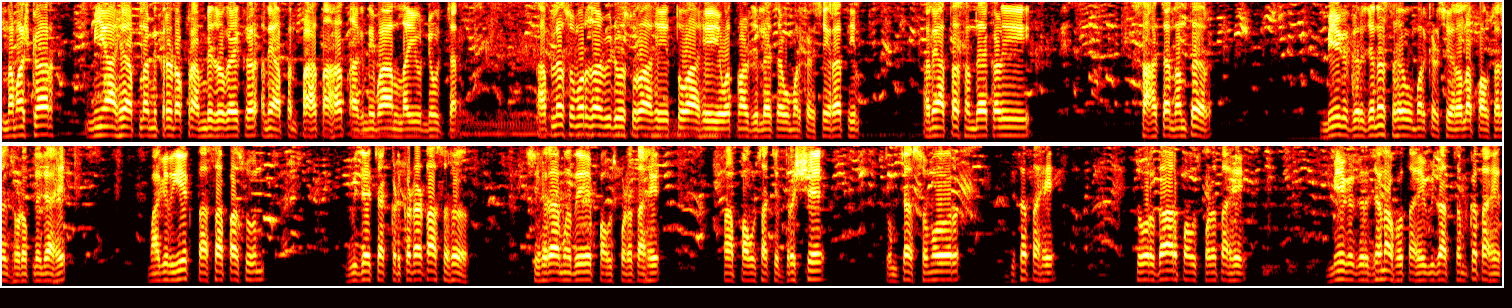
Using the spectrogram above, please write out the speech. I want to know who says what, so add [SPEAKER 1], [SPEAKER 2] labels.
[SPEAKER 1] नमस्कार. मी आहे आपला मित्र डॉक्टर आंबेजोगाईकर आणि आपण पाहत आहात अग्निबाण लाईव्ह न्यूज चॅनल. आपल्यासमोर जो व्हिडिओ सुरू आहे तो आहे यवतमाळ जिल्ह्याच्या उमरखेड शहरातील. आणि आता संध्याकाळी सहाच्या नंतर मेघगर्जनेसह उमरखेड शहराला पावसाने झोडपलेले आहे. मागील एक तासापासून विजेच्या कडकडाटासह शहरामध्ये पाऊस पडत आहे. हा पावसाचे दृश्य तुमच्यासमोर दिसत आहे. जोरदार पाऊस पडत आहे. मेघगर्जना होत आहे विजा चमकत आहेत.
